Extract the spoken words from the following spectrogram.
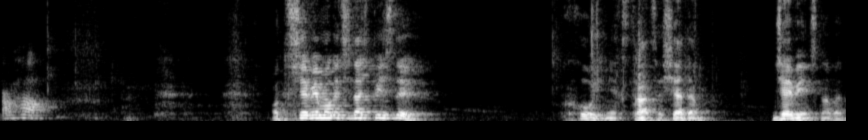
Aha. Od siebie mogę ci dać 5 dych. Chuj, niech stracę. 7. 9 nawet.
